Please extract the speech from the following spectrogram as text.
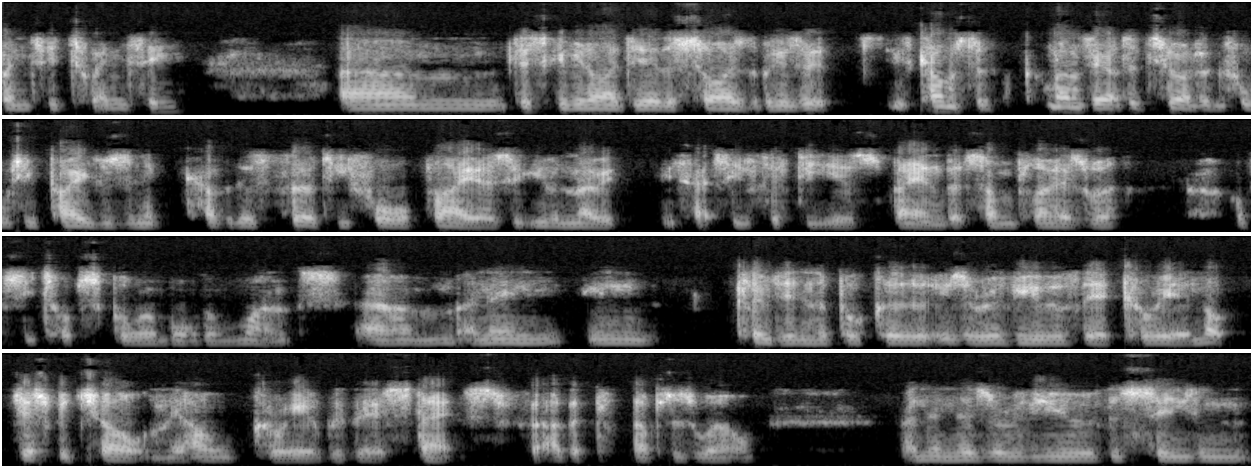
2020. Um, just to give you an idea of the size of it, because it, it comes to runs out to 240 pages and it covers 34 players, even though it, it's actually 50 years span. But some players were obviously top scorer more than once. Um, and then in, included in the book uh, is a review of their career, not just with Charlton, their whole career with their stats for other clubs as well and then there's a review of the season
